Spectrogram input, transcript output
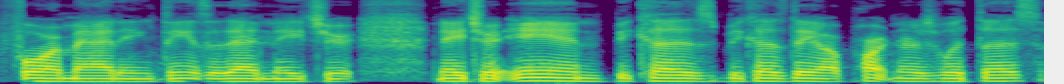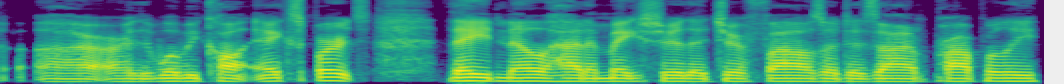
formatting, things of that nature. Nature, and because because they are partners with us, uh, or what we call experts, they know how to make sure that your files are designed properly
